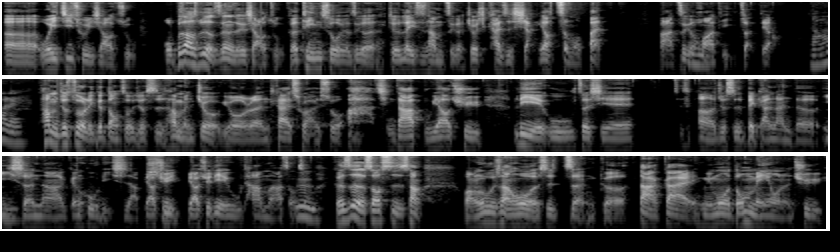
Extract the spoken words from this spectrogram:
呃危机处理小组，我不知道是不是有真的这个小组，可听说有这个，就类似他们这个，就开始想要怎么办，把这个话题转掉。嗯、然后嘞，他们就做了一个动作，就是他们就有人开始出来说啊，请大家不要去猎污这些呃，就是被感染的医生啊，嗯、跟护理师啊，不要去不要去猎污他们啊，什么什么。嗯、可是这个时候，事实上网络上或者是整个大概明末都没有人去。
